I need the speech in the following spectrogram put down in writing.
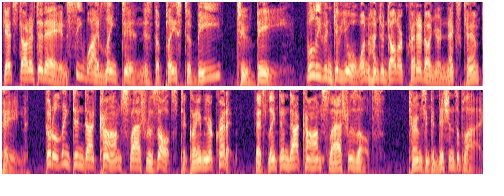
Get started today and see why LinkedIn is the place to be to be. We'll even give you a $100 credit on your next campaign. Go to linkedin.com slash results to claim your credit. That's linkedin.com slash results. Terms and conditions apply.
